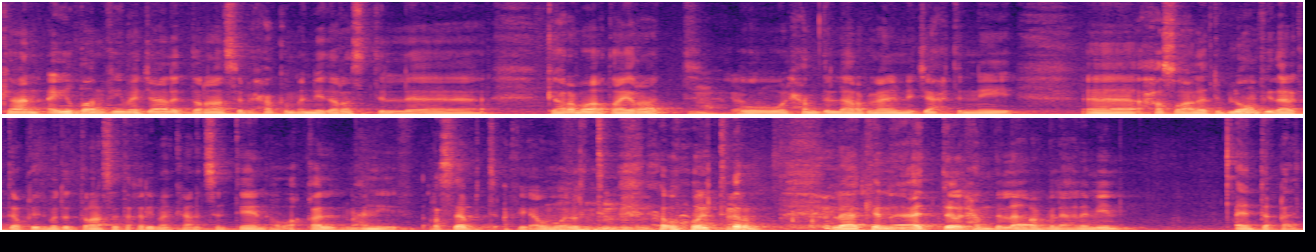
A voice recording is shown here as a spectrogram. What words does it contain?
كان أيضا في مجال الدراسة بحكم أني درست ال- كهرباء طائرات. والحمد لله رب العالمين نجحت أني آه، أحصل على دبلوم. في ذلك التوقيت مدة الدراسة تقريبا كانت سنتين أو أقل مع أني رسبت في أول أول ترم. لكن عدت والحمد لله رب العالمين انتقلت.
